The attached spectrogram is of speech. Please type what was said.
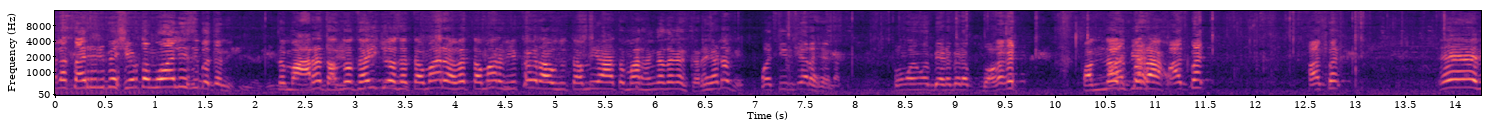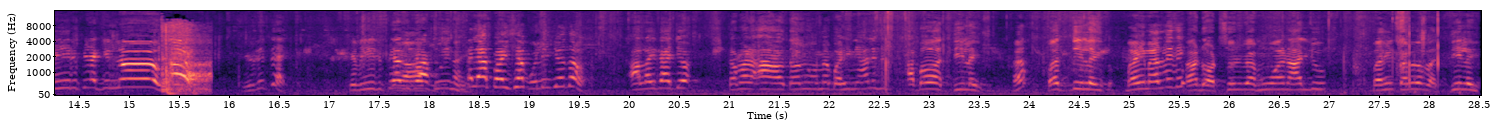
એટલે તારી રૂપિયા શેર તો મોવાલી છે બધાની. તો મારે ધંધો થઈ ગયો છે તમારે હવે તમારે વેકર આવું છું. તમે આ તો મારા હંગા હંગા ઘરે હેડો કે? પચીસ રૂપિયા રહે ના તો હું એમાં બેઠા બેઠા ભોગા પંદર રૂપિયા રાખ હાથ પાટ હાથ પાટ એ વીસ રૂપિયા કિલો. એવી રીતે? કે વીસ રૂપિયા જ આ રાખું કોઈ નહીં. એટલે પૈસા ભૂલી ગયો તો. આ લઈ જાજો. તમારે આ તમે અમે બહીને આલી આ બધી લઈ. હા? બધી લઈ બહી માલવી હતી? આ દોઢસો રૂપિયા હું આને આલ્યું બહી તમે બધી લઈ.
